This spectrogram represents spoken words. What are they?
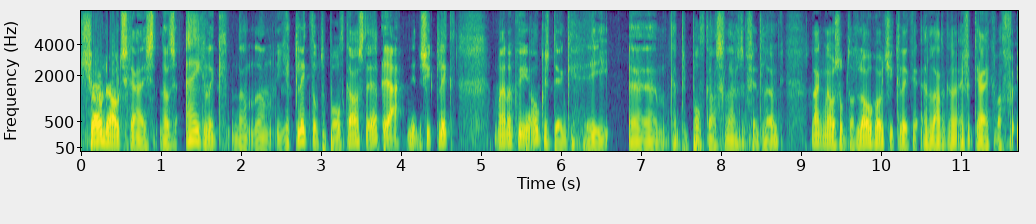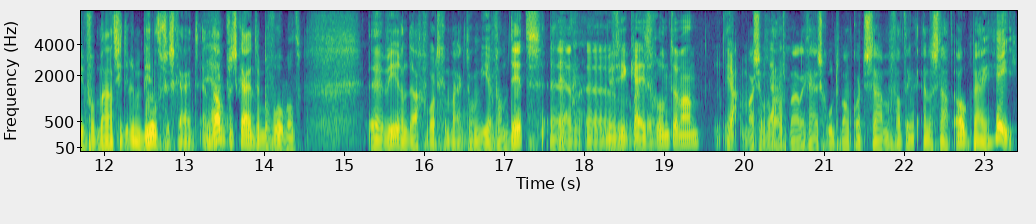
Show notes, Gijs. Dat is eigenlijk... Dan, dan, je klikt op de podcast app. Ja. Dus je klikt. Maar dan kun je ook eens denken... hey, ehm, ik heb die podcast geluisterd. Ik vind het leuk. Laat ik nou eens op dat logootje klikken. En laat ik nou even kijken wat voor informatie er in beeld verschijnt. En Ja. dan verschijnt er bijvoorbeeld Eh, weer een dag wordt gemaakt door meer van dit. En, eh, Muziek Kees Groenteman. Ja, Marcel van Roosmalen, Gijs Groenteman, korte samenvatting. En er staat ook bij, hey,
